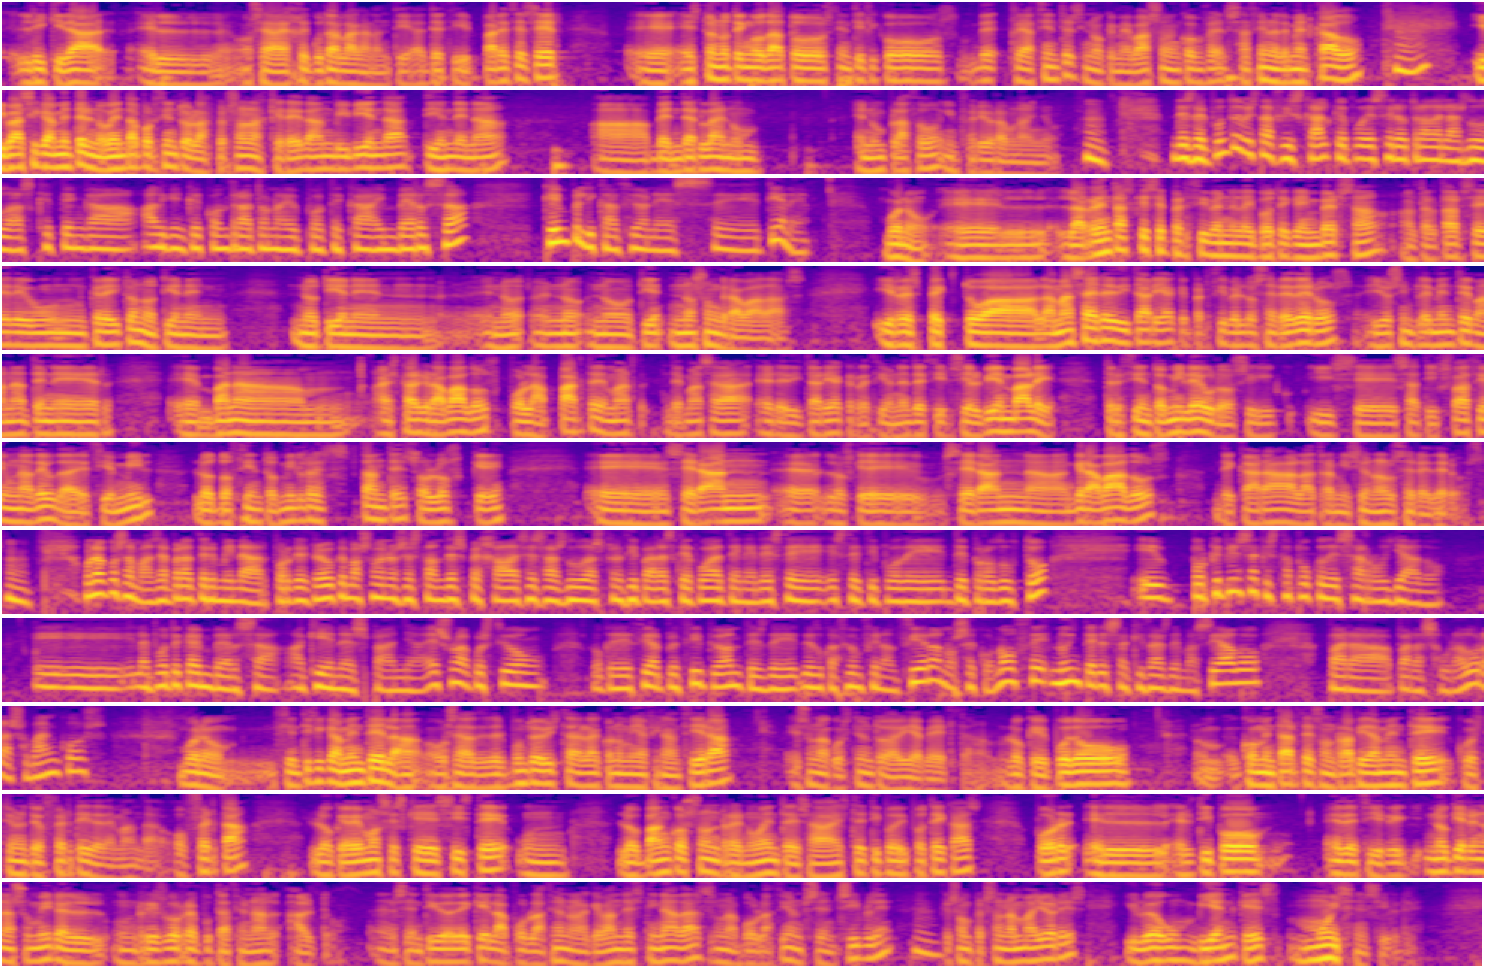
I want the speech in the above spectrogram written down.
liquidar, el, o sea, ejecutar la garantía. Es decir, parece ser, eh, esto no tengo datos científicos fehacientes, sino que me baso en conversaciones de mercado, y básicamente el 90% de las personas que heredan vivienda tienden a, a venderla en un en un plazo inferior a un año. Hmm. Desde el punto de vista fiscal, que puede ser otra de las dudas que tenga alguien que contrata una hipoteca inversa, ¿qué implicaciones eh, tiene? Bueno, las rentas que se perciben en la hipoteca inversa, al tratarse de un crédito, no tienen, no tienen, no, no, no, no son grabadas. Y respecto a la masa hereditaria que perciben los herederos, ellos simplemente van a tener, eh, van a, a, estar grabados por la parte de, de, masa hereditaria que reciben. Es decir, si el bien vale 300.000 euros y, y, se satisface una deuda de 100.000, los 200.000 restantes son los que eh, serán eh, los que serán uh, grabados de cara a la transmisión a los herederos. Hmm. Una cosa más, ya para terminar, porque creo que más o menos están despejadas esas dudas principales que pueda tener este, este tipo de, de producto. Eh, ¿Por qué piensa que está poco desarrollado? Eh, la hipoteca inversa aquí en España. Es una cuestión, lo que decía al principio antes, de, de educación financiera, no se conoce, no interesa quizás demasiado para, para aseguradoras o bancos. Bueno, científicamente, la, o sea, desde el punto de vista de la economía financiera, es una cuestión todavía abierta. Lo que puedo comentarte son rápidamente cuestiones de oferta y de demanda. Oferta, lo que vemos es que existe un, los bancos son renuentes a este tipo de hipotecas por el, el tipo es decir, no quieren asumir el, un riesgo reputacional alto, en el sentido de que la población a la que van destinadas es una población sensible, mm. que son personas mayores, y luego un bien que es muy sensible.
